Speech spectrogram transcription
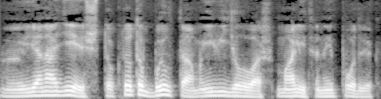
Я надеюсь, что кто-то был там и видел ваш молитвенный подвиг.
